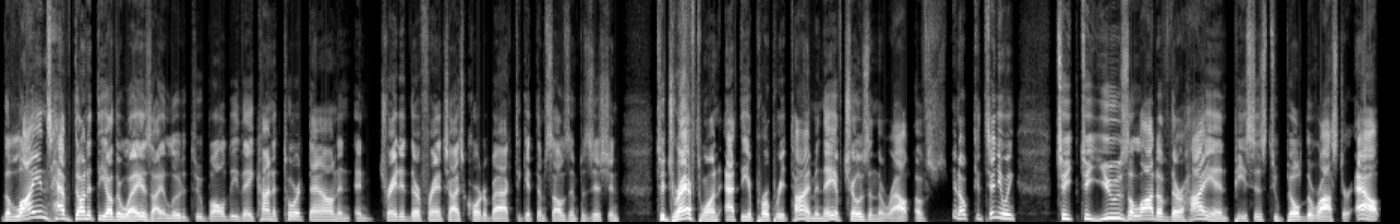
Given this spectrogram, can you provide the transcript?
The Lions have done it the other way, as I alluded to, Baldy. They kind of tore it down and, and traded their franchise quarterback to get themselves in position to draft one at the appropriate time. And they have chosen the route of, you know, continuing to to use a lot of their high end pieces to build the roster out.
